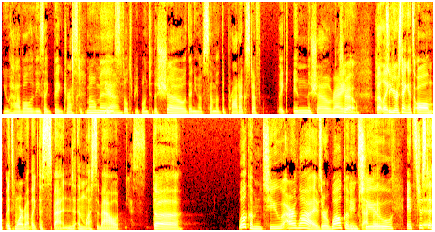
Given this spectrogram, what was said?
you have all of these like big drastic moments, Yeah. filter people into the show. Then you have some of the product stuff like in the show, right? True. But like, so you're saying it's all. It's more about like the spend and less about yes. the. Welcome to our lives, or welcome Exactly. to it's just a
